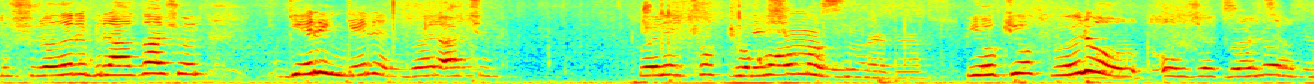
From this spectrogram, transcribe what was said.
Dur şuraları biraz daha şöyle gerin gerin böyle açın. Böyle çok Çok olmasın dedi. Yok yok böyle ol- olacak Böyle zaten. olacak.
